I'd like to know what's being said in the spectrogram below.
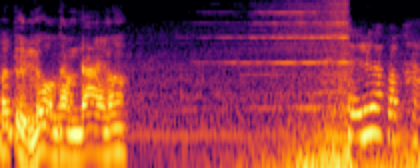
คนอื่นก็คงทำได้มั้ง ฉันเลือกแล้วค่ะ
